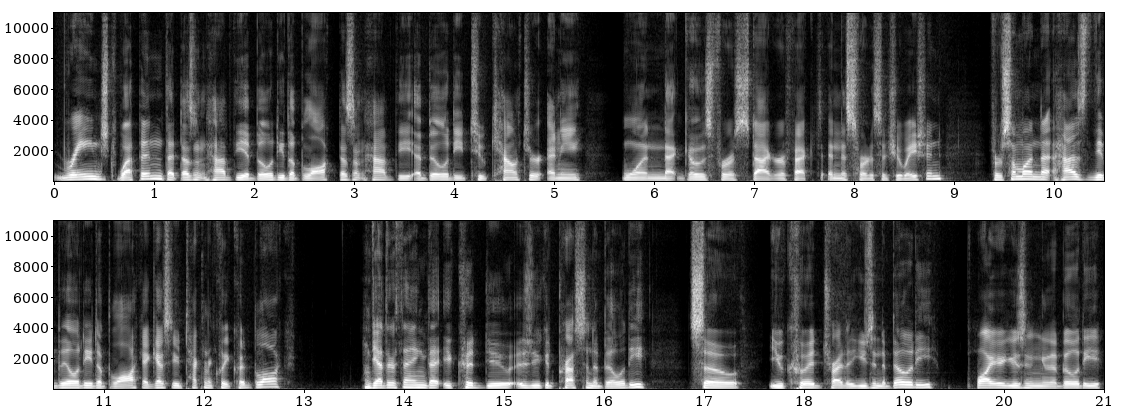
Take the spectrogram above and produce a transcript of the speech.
ranged weapon that doesn't have the ability to block doesn't have the ability to counter anyone that goes for a stagger effect in this sort of situation. For someone that has the ability to block, I guess you technically could block, the other thing that you could do is you could press an ability. So you could try to use an ability. While you're using an ability,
